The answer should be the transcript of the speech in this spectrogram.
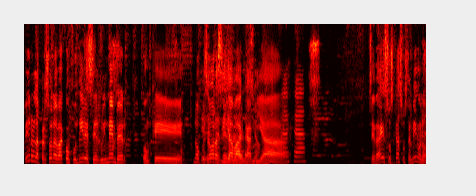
pero la persona va a confundir ese remember con que, no, pues ahora sí ya va a cambiar. Ajá. ¿Se da esos casos también o no?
